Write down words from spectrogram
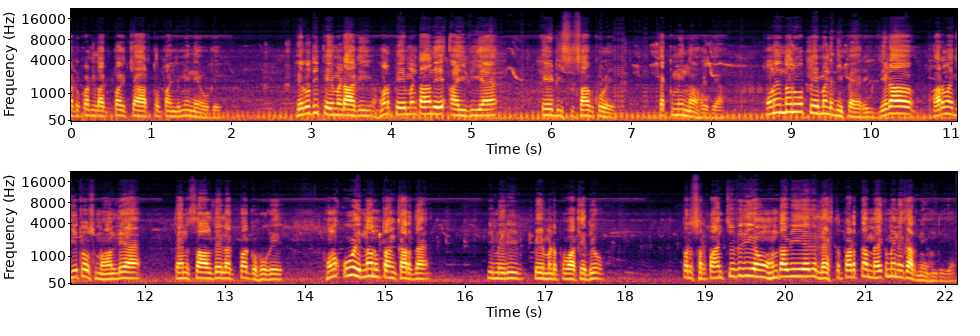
ਘੱਟੋ ਘੱਟ ਲਗਭਗ 4 ਤੋਂ 5 ਮਹੀਨੇ ਹੋ ਗਏ। ਫਿਰ ਉਹਦੀ ਪੇਮੈਂਟ ਆ ਗਈ। ਹੁਣ ਪੇਮੈਂਟਾਂ ਦੇ ਆਈ ਵੀ ਹੈ ਏਡੀਸੀ ਸਾਹਿਬ ਕੋਲੇ, ਇੱਕ ਮਹੀਨਾ ਹੋ ਗਿਆ। ਹੁਣ ਇਹਨਾਂ ਨੂੰ ਉਹ ਪੇਮੈਂਟ ਨਹੀਂ ਪੈ ਰਹੀ। ਜਿਹੜਾ ਫਰਮ ਹੈ ਜਿਹਤੋਂ ਸਮਾਨ ਲਿਆ 3 ਸਾਲ ਦੇ ਲਗਭਗ ਹੋ ਗਏ। ਹੁਣ ਉਹ ਇਹਨਾਂ ਨੂੰ ਤੰਗ ਕਰਦਾ ਵੀ ਮੇਰੀ ਪੇਮੈਂਟ ਪਵਾ ਕੇ ਦਿਓ। ਪਰ ਸਰਪੰਚ ਵੀ ਦੀ ਹੁੰਦਾ ਵੀ ਇਹ ਲਿਖਤ ਪੜ੍ਹ ਤਾਂ ਮਹਿਕਮੇ ਨੇ ਕਰਨੀ ਹੁੰਦੀ ਹੈ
